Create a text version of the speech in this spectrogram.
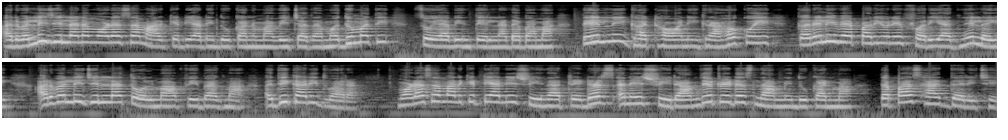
અરવલ્લી જિલ્લાના મોડાસા માર્કેટયાર્ડની દુકાનોમાં વેચાતા મધુમતી સોયાબીન તેલના ડબ્બામાં તેલની ઘટ હોવાની ગ્રાહકોએ કરેલી વેપારીઓને ફરિયાદને લઈ અરવલ્લી જિલ્લા તોલમાપ વિભાગમાં અધિકારી દ્વારા મોડાસા માર્કેટયાર્ડની શ્રીના ટ્રેડર્સ અને શ્રી રામદેવ ટ્રેડર્સ નામની દુકાનમાં તપાસ હાથ ધરી છે.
